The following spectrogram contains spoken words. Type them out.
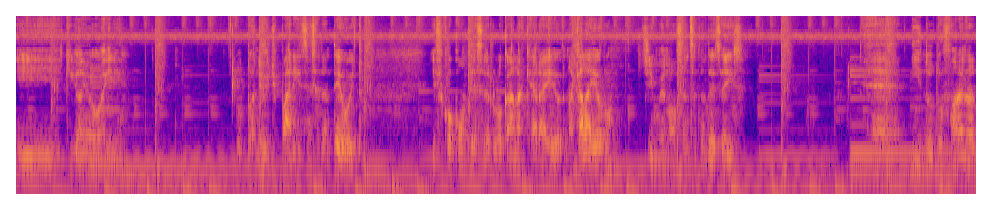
e que ganhou aí o torneio de Paris em 78 e ficou com o terceiro lugar naquela Euro, naquela Euro de 1976. É, ídolo do Final,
